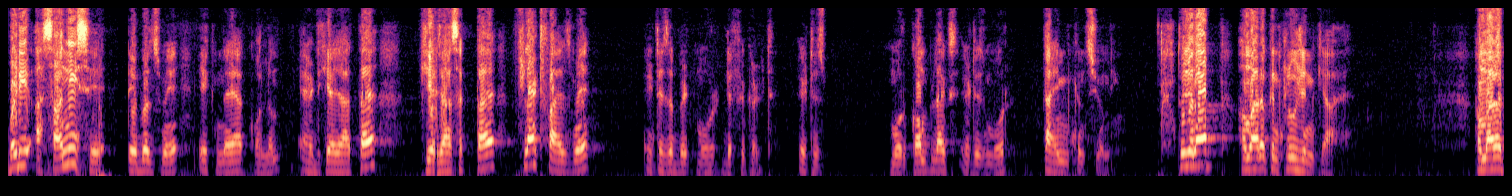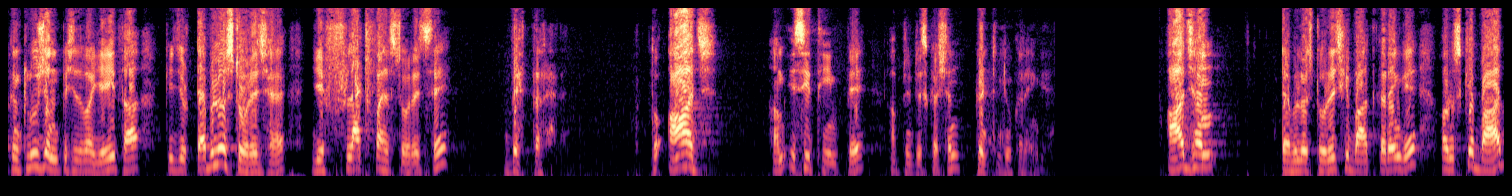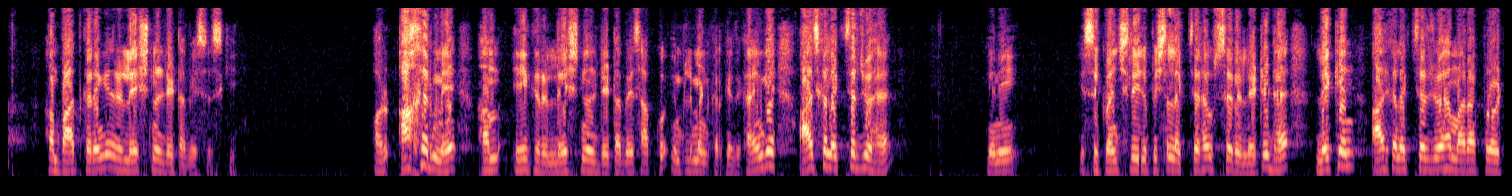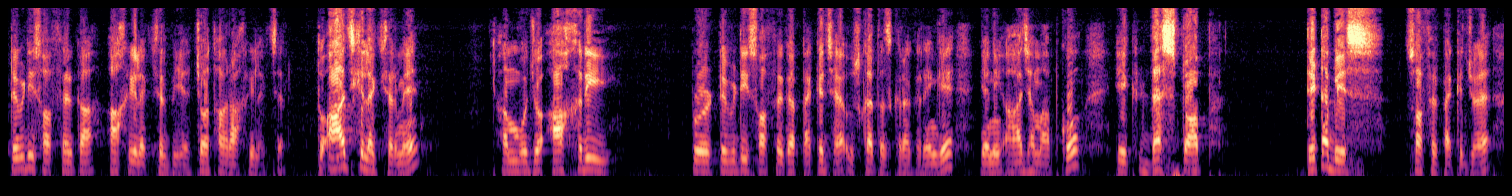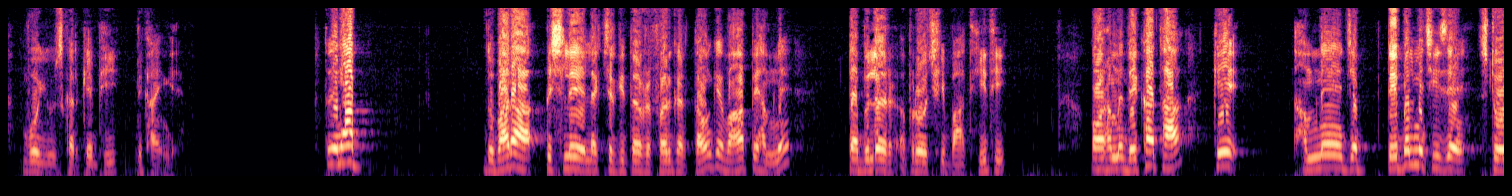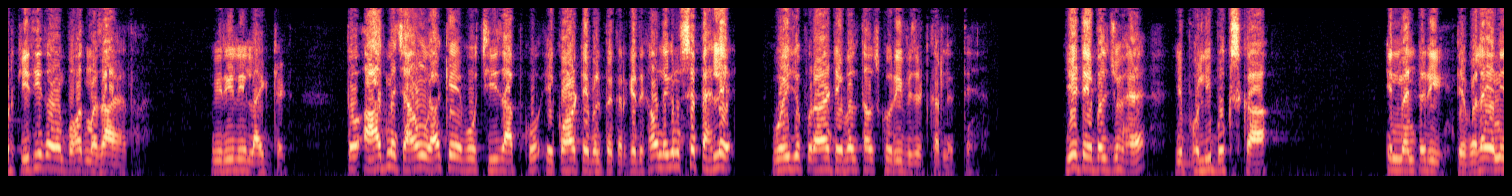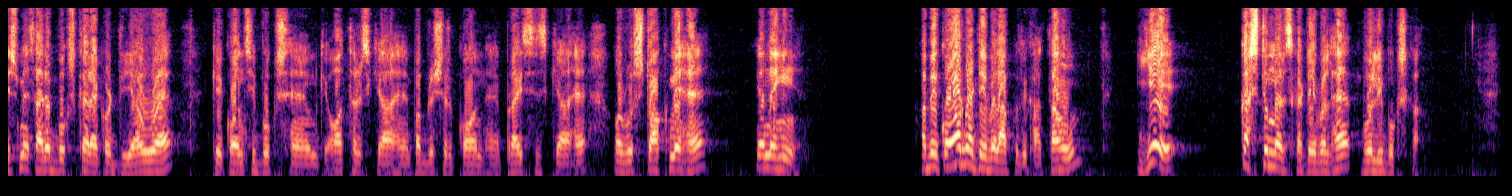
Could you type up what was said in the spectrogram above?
بڑی آسانی سے ٹیبلز میں ایک نیا کالم ایڈ کیا جاتا ہے، کیا جا سکتا ہے۔ فلیٹ فائلز میں it is a bit more difficult, it is more complex, it is more time consuming تو جناب، ہمارا کنکلوژ کیا ہے؟ ہمارا کنکلوژ پچھلی دفعہ یہی تھا کہ جو ٹیبلو اسٹوریج ہے، یہ فلیٹ فائل اسٹوریج سے بہتر ہے۔ تو آج ہم اسی تھیم پہ اپنی ڈسکشن کنٹینیو کریں گے۔ آج ہم ٹیبل اسٹوریج کی بات کریں گے اور اس کے بعد ہم بات کریں گے ریلیشنل ڈیٹا بیسز کی۔ اور آخر میں ہم ایک ریلیشنل ڈیٹا بیس آپ کو امپلیمنٹ کر کے دکھائیں گے۔ آج کا لیکچر جو ہے یعنی سیکوینشلی جو پچھلا لیکچر ہے، اس سے ریلیٹڈ ہے۔ لیکن آج کا لیکچر جو ہے، ہمارا پروڈکٹیوٹی سافٹ ویئر کا آخری لیکچر بھی ہے، چوتھا اور آخری لیکچر تو آج کے لیکچر میں ہم وہ جو آخری پروڈکٹیوٹی سافٹ ویئر کا پیکج ہے، اس کا تذکرہ کریں گے۔ یعنی آج ہم آپ کو ایک desktop database software package جو ہے، وہ یوز کر کے بھی دکھائیں گے۔ تو جناب، دوبارہ پچھلے لیکچر کی طرف ریفر کرتا ہوں کہ وہاں پہ ہم نے ٹیبولر اپروچ کی بات کی تھی۔ اور ہم نے دیکھا تھا کہ ہم نے جب ٹیبل میں چیزیں اسٹور کی تھی تو ہمیں بہت مزہ آیا تھا۔ وی ریلی لائک ڈیڈ تو آج میں چاہوں گا کہ وہ چیز آپ کو ایک اور ٹیبل پہ کر کے دکھاؤں، لیکن اس سے پہلے وہی جو پرانا ٹیبل تھا اس کو ریوزٹ کر لیتے ہیں۔ یہ ٹیبل جو ہے، یہ بھولی بکس کا انوینٹری ٹیبل ہے یعنی اس میں سارے بکس کا ریکارڈ دیا ہوا ہے کہ کون سی بکس ہیں، ان کے آتھرس کیا ہیں پبلشر کون ہے پرائسز کیا ہیں، اور وہ اسٹاک میں ہیں یا نہیں ہے اب ایک اور میں ٹیبل آپ کو دکھاتا ہوں۔ یہ کسٹمرز کا ٹیبل ہے بولی بکس کا۔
